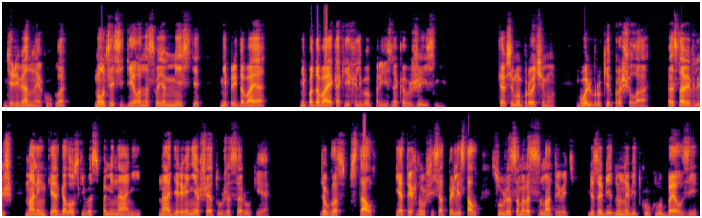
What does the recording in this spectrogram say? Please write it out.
Деревянная кукла молча сидела на своем месте, не придавая, не подавая каких-либо признаков жизни. Ко всему прочему, боль в руке прошла, оставив лишь маленькие отголоски воспоминаний на одеревеневшей от ужаса руке. Дуглас встал и, отряхнувшись от пыли, стал с ужасом рассматривать безобидную на вид куклу Белзи,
